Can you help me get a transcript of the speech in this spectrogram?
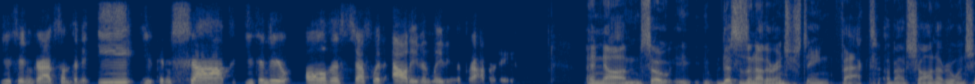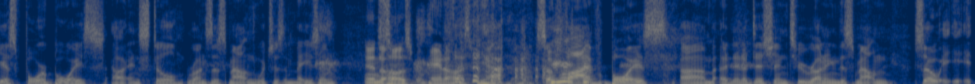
You can grab something to eat, you can shop, you can do all this stuff without even leaving the property. And um, so this is another interesting fact about Sean. Everyone, she has four boys uh, and still runs this mountain, which is amazing. And a so, husband. And a husband. Yeah. so five boys, um, in addition to running this mountain. So it, it,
